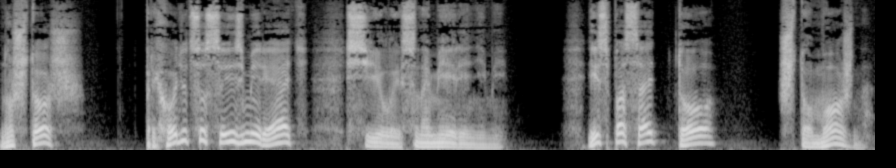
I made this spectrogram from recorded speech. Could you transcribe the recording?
Ну что ж, приходится соизмерять силы с намерениями и спасать то, что можно».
